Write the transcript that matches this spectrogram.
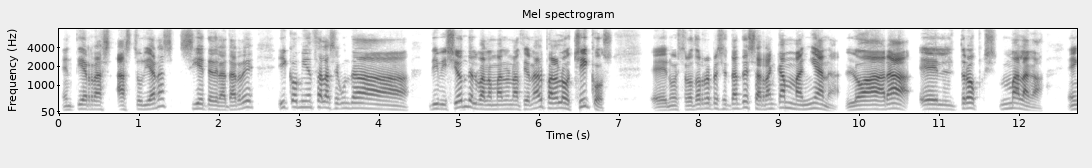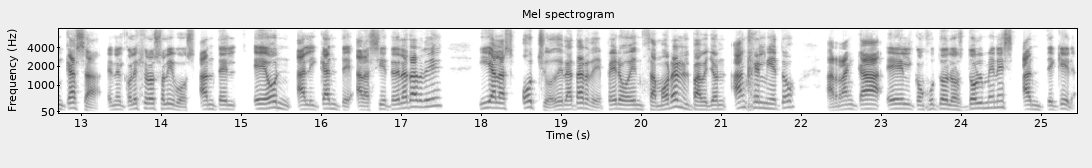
en tierras asturianas, 7 de la tarde. Y comienza la segunda división del balonmano nacional para los chicos. Eh, nuestros dos representantes arrancan mañana. Lo hará el Trops Málaga en casa, en el Colegio Los Olivos, ante el EON Alicante a las 7 de la tarde y a las 8 de la tarde, pero en Zamora, en el pabellón Ángel Nieto, arranca el conjunto de los Dólmenes Antequera,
